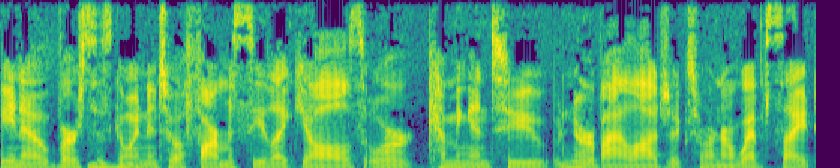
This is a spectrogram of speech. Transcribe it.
you know, versus mm-hmm. going into a pharmacy like y'all's or coming into neurobiologix or on our website.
